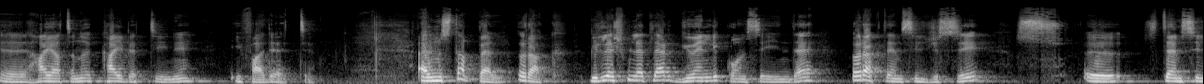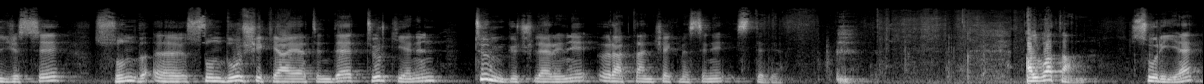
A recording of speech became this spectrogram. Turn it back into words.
e, hayatını kaybettiğini ifade etti. El Müstakbel Irak Birleşmiş Milletler Güvenlik Konseyi'nde Irak temsilcisi e, temsilcisi sund, e, sunduğu şikayetinde Türkiye'nin tüm güçlerini Irak'tan çekmesini istedi. Al-Vatan, Suriye,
